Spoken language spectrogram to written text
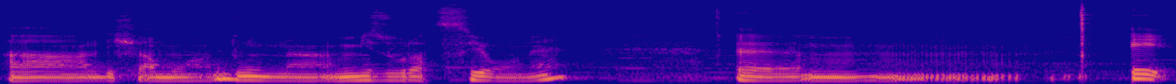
a, diciamo, ad una misurazione, ehm, e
